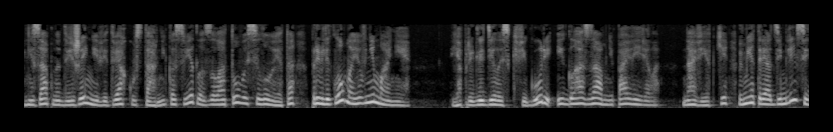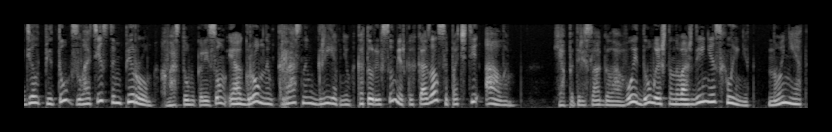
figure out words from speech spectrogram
Внезапно движение в ветвях кустарника светло-золотого силуэта привлекло мое внимание. Я пригляделась к фигуре и глазам не поверила — на ветке в метре от земли сидел петух с золотистым пером, хвостом-колесом и огромным красным гребнем, который в сумерках казался почти алым. Я потрясла головой, думая, что наваждение схлынет, но нет.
